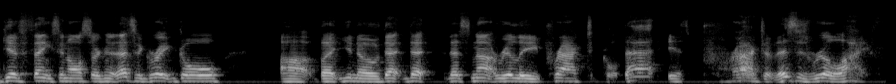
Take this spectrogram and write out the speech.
give thanks in all circumstances. That's a great goal. Uh, but you know that that that's not really practical. That is practical. This is real life.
